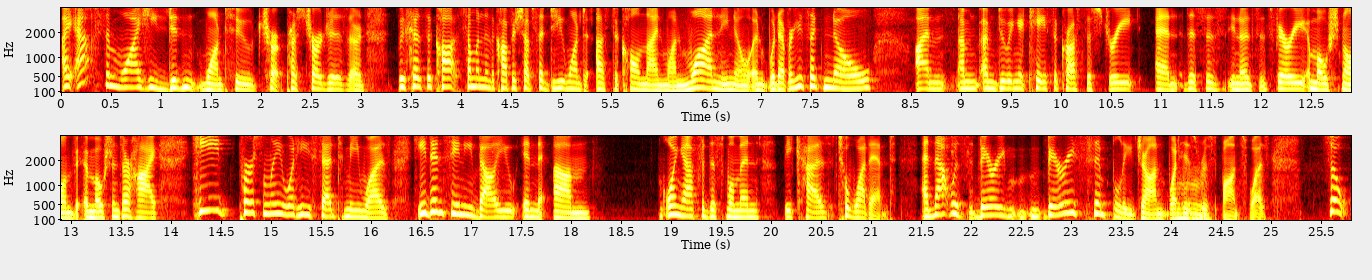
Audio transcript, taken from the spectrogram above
I asked him why he didn't want to char- press charges, or because the co- someone in the coffee shop said, "Do you want us to call nine one one?" You know, and whatever. He's like, "No." I'm I'm I'm doing a case across the street, and this is you know it's, it's very emotional. and Emotions are high. He personally, what he said to me was he didn't see any value in um, going after this woman because to what end? And that was very, very simply, John, what his mm. response was. So,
